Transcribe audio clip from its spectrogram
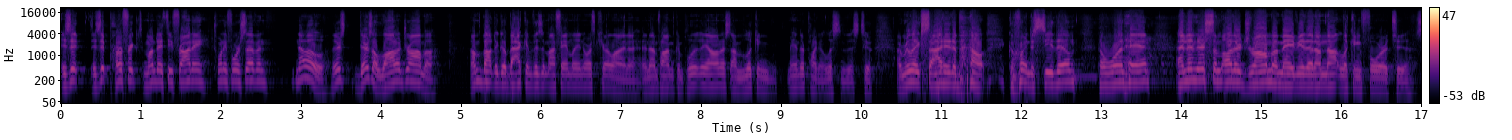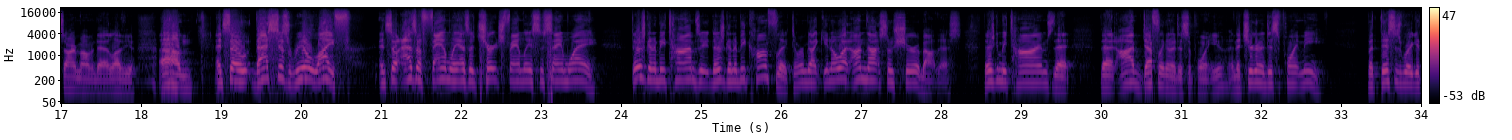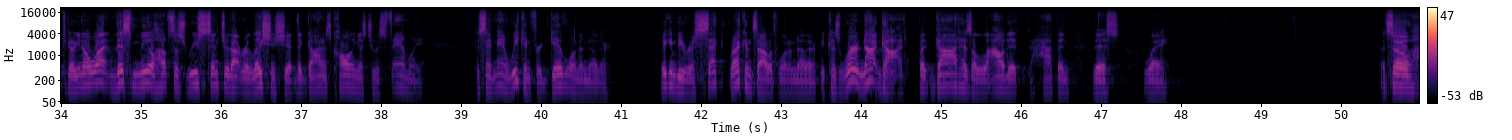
is it is it perfect Monday through Friday, 24/7? No, there's there's a lot of drama. I'm about to go back and visit my family in North Carolina, and if I'm completely honest, I'm looking. Man, they're probably gonna listen to this too. I'm really excited about going to see them on one hand, and then there's some other drama maybe that I'm not looking forward to. Sorry, mom and dad, I love you. Um, and so that's just real life. And so as a family, as a church family, it's the same way. There's going to be times there's going to be conflict, and we're going to be like, you know what? I'm not so sure about this. There's going to be times that that I'm definitely going to disappoint you, and that you're going to disappoint me. But this is where you get to go, you know what? This meal helps us recenter that relationship that God is calling us to his family. To say, man, we can forgive one another. We can be resec- reconciled with one another because we're not God, but God has allowed it to happen this way. And so,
